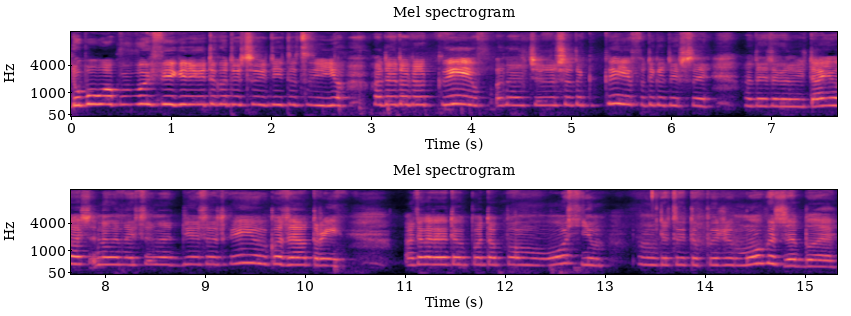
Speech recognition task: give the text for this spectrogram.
Добувак в ефірі, і таке сидіти це я. А ти така Київ, а не через що таке Київ, а таке ти все. А ти така вітаю вас, на на на 10 Київ, коза 3. А така ти потопом 8, де ти до перемоги забе.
